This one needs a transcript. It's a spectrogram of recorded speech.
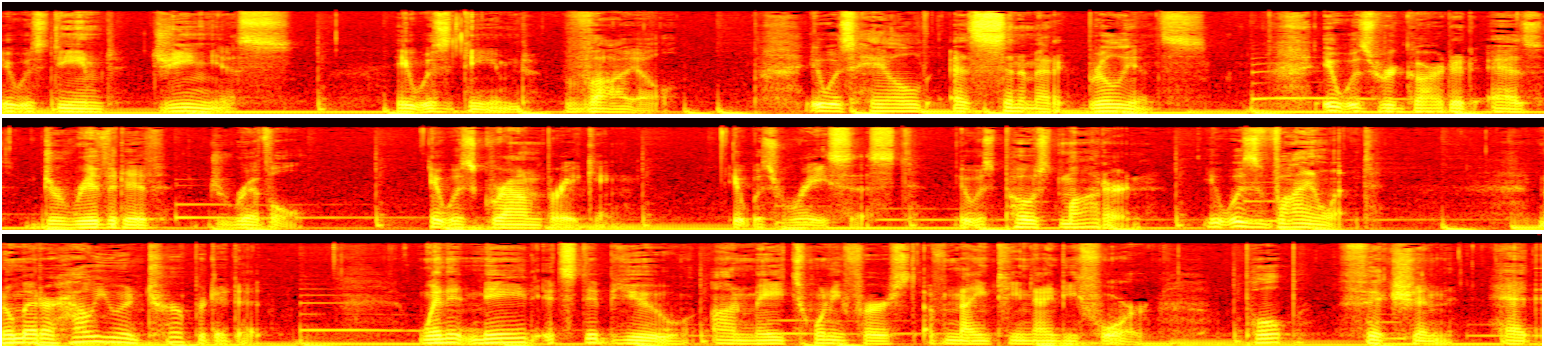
It was deemed genius. It was deemed vile. It was hailed as cinematic brilliance. It was regarded as derivative drivel. It was groundbreaking. It was racist. It was postmodern. It was violent. No matter how you interpreted it, when it made its debut on May 21st of 1994, Pulp Fiction had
